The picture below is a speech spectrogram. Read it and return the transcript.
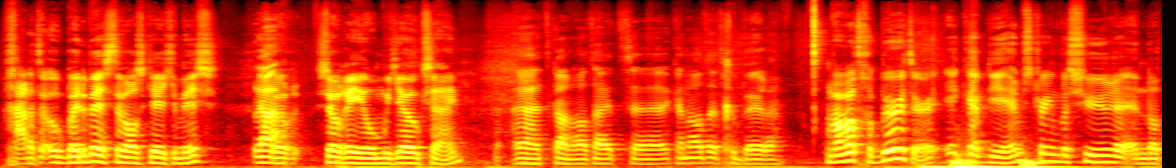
gaat het ook bij de beste wel eens een keertje mis. Ja, Zo, zo reëel moet je ook zijn. Ja, het kan altijd, eh, het kan altijd gebeuren. Maar wat gebeurt er? Ik heb die hamstringblessure en dat,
